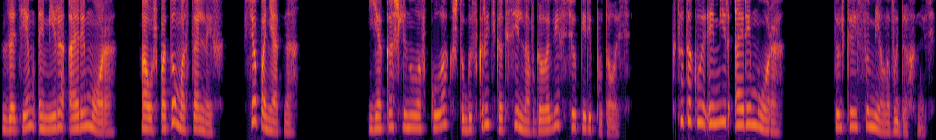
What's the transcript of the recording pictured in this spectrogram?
затем Эмира Айремора, а уж потом остальных. Все понятно?» Я кашлянула в кулак, чтобы скрыть, как сильно в голове все перепуталось. «Кто такой эмир Аримора?» Только и сумела выдохнуть.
